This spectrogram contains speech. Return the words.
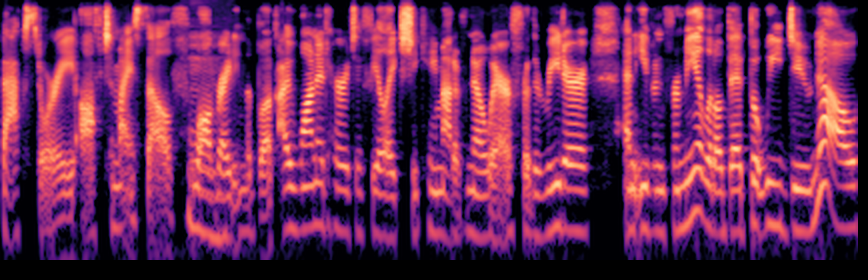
backstory off to myself hmm. while writing the book. I wanted her to feel like she came out of nowhere for the reader and even for me a little bit. But we do know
